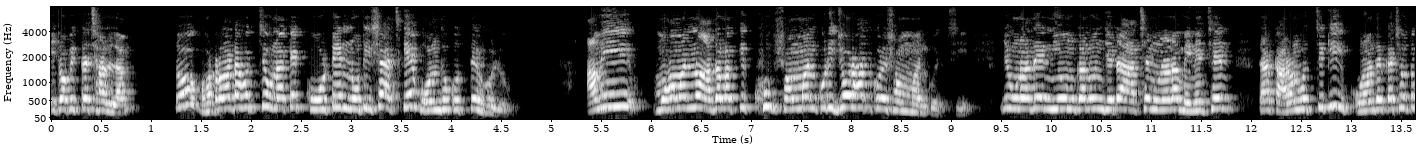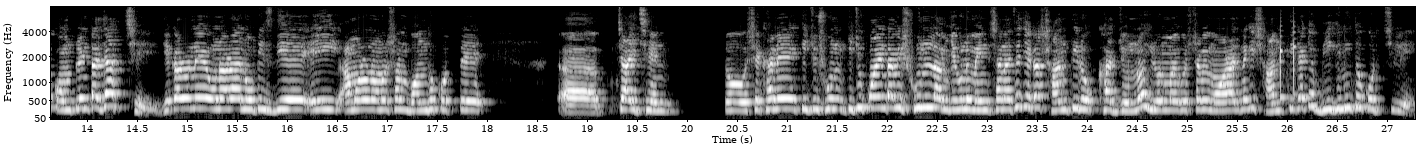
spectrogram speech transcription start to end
এই টপিকটা ছাড়লাম। তো ঘটনাটা হচ্ছে ওনাকে কোর্টের নোটিশে আজকে বন্ধ করতে হলো। আমি মহামান্য আদালতকে খুব সম্মান করি, জোর হাত করে সম্মান করছি যে ওনাদের নিয়মকানুন যেটা আছেন, ওনারা মেনেছেন। তার কারণ হচ্ছে কি, ওনাদের কাছেও তো কমপ্লেনটা যাচ্ছে। যে কারণে ওনারা নোটিশ দিয়ে এই আমরণ অনশন বন্ধ করতে চাইছেন। তো সেখানে কিছু শুন কিছু পয়েন্ট আমি শুনলাম যেগুলো মেনশন আছে, যেটা শান্তি রক্ষার জন্য। হিরণময় গোস্বামী মহারাজ নাকি শান্তিটাকে বিঘ্নিত করছিলেন।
